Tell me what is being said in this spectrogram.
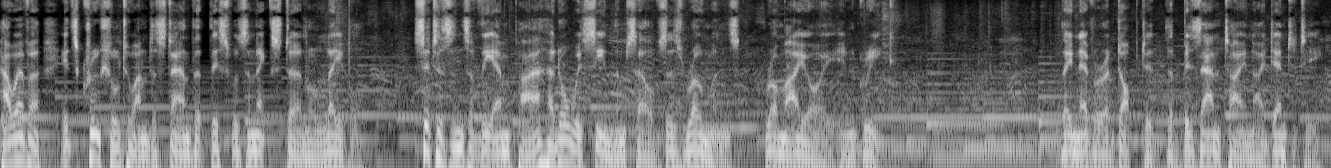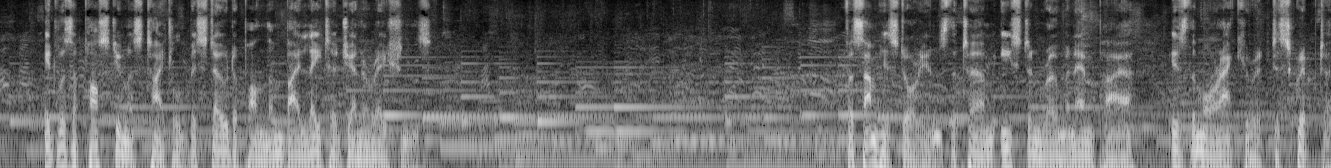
However, it's crucial to understand that this was an external label. Citizens of the empire had always seen themselves as Romans, Romaioi in Greek. They never adopted the Byzantine identity. It was a posthumous title bestowed upon them by later generations. For some historians, the term Eastern Roman Empire is the more accurate descriptor.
